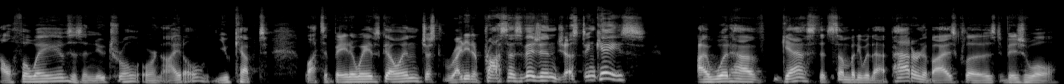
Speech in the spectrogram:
alpha waves as a neutral or an idle, you kept lots of beta waves going, just ready to process vision just in case, I would have guessed that somebody with that pattern of eyes closed, visual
